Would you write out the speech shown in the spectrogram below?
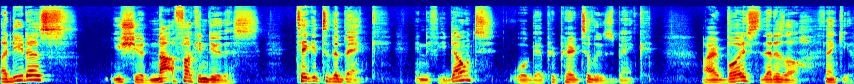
Adidas, you should not fucking do this. Take it to the bank. And if you don't, we'll get prepared to lose bank. All right, boys, that is all. Thank you.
